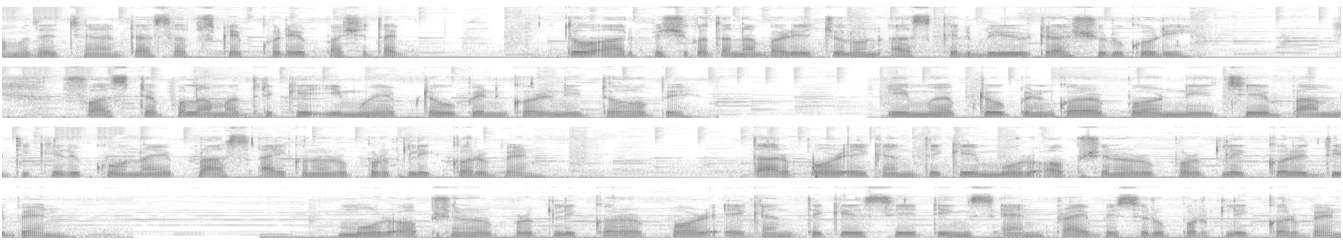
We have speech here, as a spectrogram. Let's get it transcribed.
আমাদের চ্যানেলটা সাবস্ক্রাইব করে পাশে থাকবেন তো আর বেশি কথা না বাড়িয়ে চলুন আজকের ভিডিওটা শুরু করি। ফার্স্ট অফ অল আমাদেরকে ইমো অ্যাপটা ওপেন করে নিতে হবে। ইমো অ্যাপটা ওপেন করার পর নিচে বাম দিকের কোনায় প্লাস আইকনের উপর ক্লিক করবেন। তারপর এখান থেকে মোর অপশনের উপর ক্লিক করে দিবেন। মোর অপশনের উপর ক্লিক করার পর এখান থেকে সেটিংস অ্যান্ড প্রাইভেসির উপর ক্লিক করবেন।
